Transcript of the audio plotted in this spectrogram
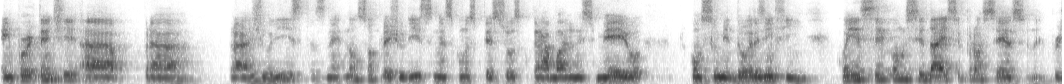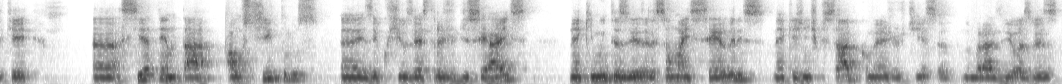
é importante ah, para juristas, né, não só para juristas, mas como as pessoas que trabalham nesse meio, consumidores, enfim, conhecer como se dá esse processo, né, porque uh, se atentar aos títulos uh, executivos extrajudiciais, né, que muitas vezes eles são mais céleres, né, que a gente sabe como é a justiça no Brasil, às vezes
